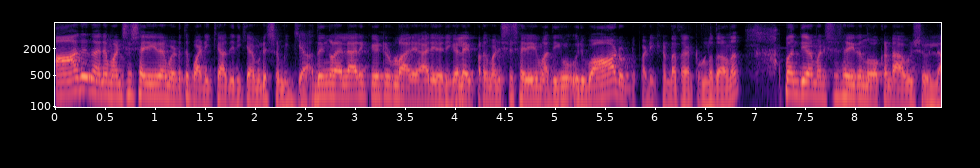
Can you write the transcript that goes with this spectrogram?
ആദ്യം തന്നെ മനുഷ്യ ശരീരം എടുത്ത് പഠിക്കാതിരിക്കാൻ വേണ്ടി ശ്രമിക്കുക. അത് നിങ്ങൾ എല്ലാവരും കേട്ടിട്ടുള്ള ഒരു കാര്യമായിരിക്കും അല്ലേ? ഇപ്പം മനുഷ്യ ശരീരം അധികം ഒരുപാടുണ്ട് പഠിക്കേണ്ടതായിട്ടുള്ളതാണ്. അപ്പോൾ എന്ത് ചെയ്യാൻ മനുഷ്യ ശരീരം നോക്കേണ്ട ആവശ്യമില്ല.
